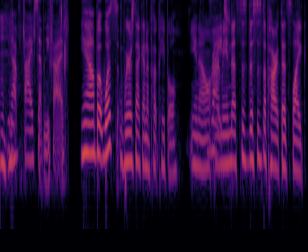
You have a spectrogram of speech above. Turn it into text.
We Mhm. got 575. Yeah, but what's where's that going to put people? You know, I mean, this is this is the part that's like,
